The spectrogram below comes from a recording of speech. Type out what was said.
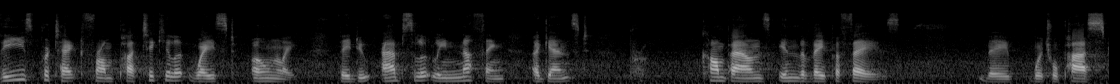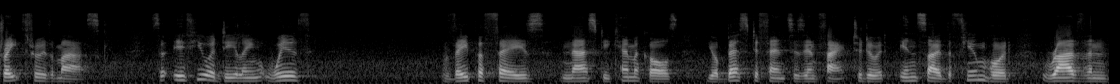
these protect from particulate waste only. They do absolutely nothing against compounds in the vapor phase, they, which will pass straight through the mask. So if you are dealing with vapor phase nasty chemicals, your best defense is in fact to do it inside the fume hood rather than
